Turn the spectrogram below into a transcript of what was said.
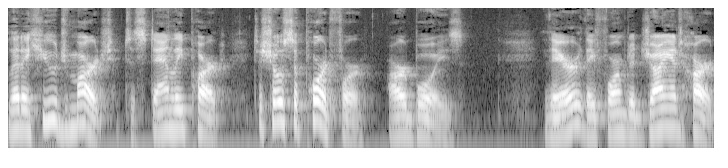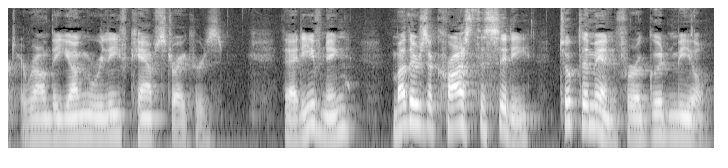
led a huge march to Stanley Park to show support for our boys. There, they formed a giant heart around the young relief camp strikers. That evening, mothers across the city took them in for a good meal.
